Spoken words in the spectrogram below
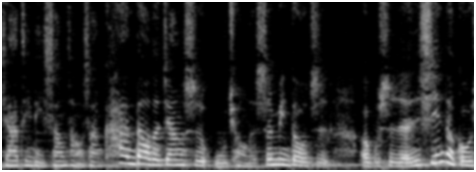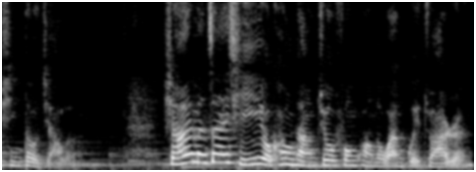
家庭里、商场上看到的将是无穷的生命斗志，而不是人心的勾心斗角了。小孩们在一起一有空档就疯狂的玩鬼抓人。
